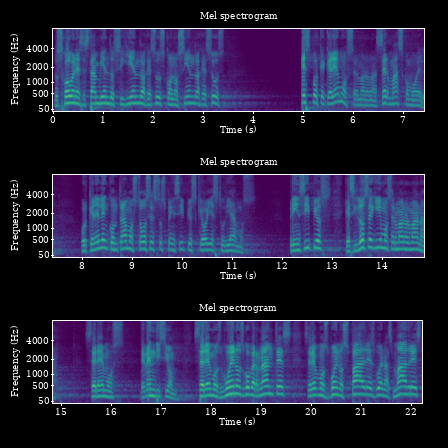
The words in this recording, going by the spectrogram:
Los jóvenes están viendo, siguiendo a Jesús, conociendo a Jesús. Es porque queremos, hermano, ser más como Él. Porque en Él encontramos todos estos principios que hoy estudiamos. Principios que si los seguimos, hermano, hermana, seremos de bendición. Seremos buenos gobernantes, seremos buenos padres, buenas madres,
